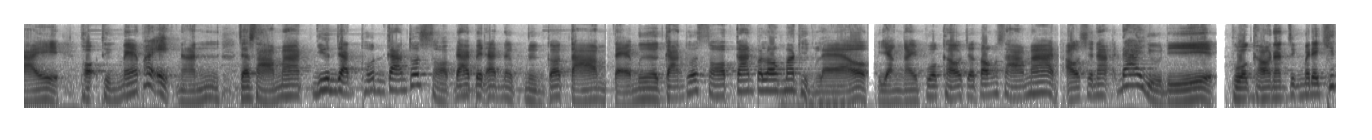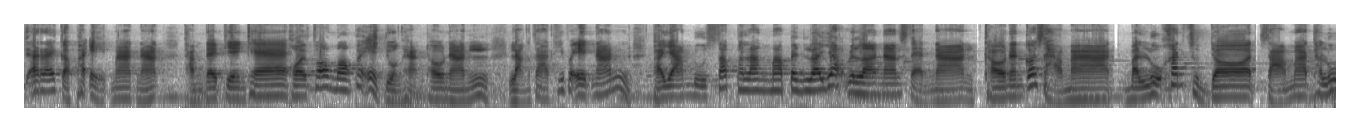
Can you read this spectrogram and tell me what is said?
ใด เพราะถึงแม้พระเอกนั้น จะสามารถยืนหยัดทนการทดสอบได้เป็นอันดับหนึ่งก็ตาม แต่เมื่อการทดสอบการประลองมาถึงแล้วยังไงพวกเขาจะต้องสามารถเอาชนะได้อยู่ดีพวกเขานั้นจึงไม่ได้คิดอะไรกับพระเอกมากนักทำได้เพียงแค่คอยเฝ้ามองพระเอกอยู่ห่างเท่านั้น หลังจากที่พระเอกนั้น พยายามดูดซับพลังมาเป็นระยะเวลานานแสนนาน เขานั้นก็สามารถบรรลุขั้นสุดยอด สามารถทะลุ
